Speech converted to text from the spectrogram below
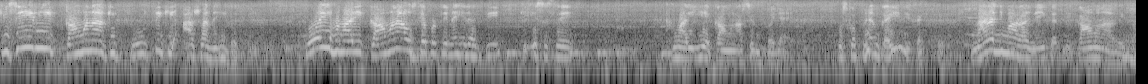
किसी भी कामना की पूर्ति की आशा नहीं होती। कोई हमारी कामना उसके प्रति नहीं रहती कि इससे हमारी ये कामना सिद्ध हो जाए। उसको प्रेम कर ही नहीं सकते। नाराज़ महाराज नहीं करते, कामना रहेगा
